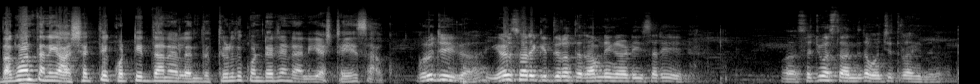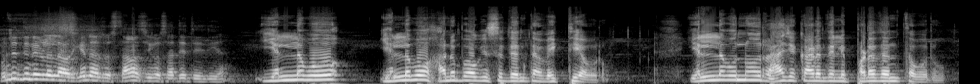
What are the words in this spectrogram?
ಭಗವಂತನಿಗೆ ಆ ಶಕ್ತಿ ಕೊಟ್ಟಿದ್ದಾನಲ್ಲ ಎಂದು ತಿಳಿದುಕೊಂಡರೆ ನನಗೆ ಅಷ್ಟೇ ಸಾಕು. ಗುರುಜಿ ಈಗ ಏಳು ಸಾರಿ ಗೆದ್ದಿರೋಂಥ ರಾಮಲಿಂಗಾರೆಡ್ಡಿ ಈ ಸರಿ ಸಚಿವ ಸ್ಥಾನದಿಂದ ವಂಚಿತರಾಗಿದ್ದಾರೆ ಮುಂದಿನ ದಿನಗಳಲ್ಲಿ ಅವ್ರಿಗೇನಾದರೂ ಸ್ಥಾನ ಸಿಗೋ ಸಾಧ್ಯತೆ ಇದೆಯಾ? ಎಲ್ಲವೋ ಎಲ್ಲವೋ ಅನುಭವಿಸಿದಂಥ ವ್ಯಕ್ತಿ ಅವರು, ಎಲ್ಲವನ್ನೂ ರಾಜಕಾರಣದಲ್ಲಿ ಪಡೆದಂಥವರು,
